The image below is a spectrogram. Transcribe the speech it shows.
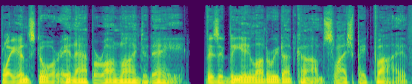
Play in store, in app, or online today. Visit VALottery.com slash pick five.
